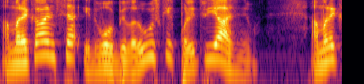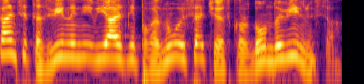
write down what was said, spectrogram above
американця і двох білоруських політв'язнів. Американці та звільнені в'язні повернулися через кордон до Вільнюса.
